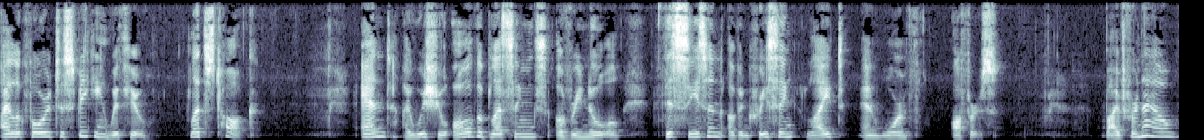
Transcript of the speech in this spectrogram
I look forward to speaking with you. Let's talk. And I wish you all the blessings of renewal this season of increasing light and warmth offers. Bye for now.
